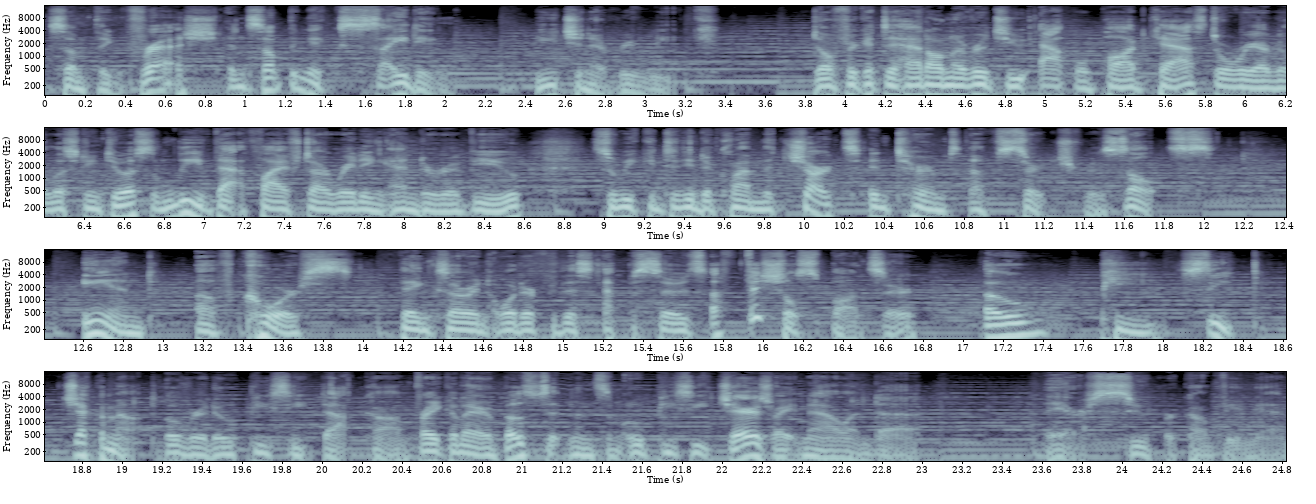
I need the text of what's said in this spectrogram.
something fresh, and something exciting each and every week. Don't forget to head on over to Apple Podcast or wherever you're listening to us and leave that five star rating and a review so we continue to climb the charts in terms of search results. And, of course, thanks are in order for this episode's official sponsor, OP Seat. Check them out over at opseat.com. Frank and I are both sitting in some OP Seat chairs right now, and uh, they are super comfy, man.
